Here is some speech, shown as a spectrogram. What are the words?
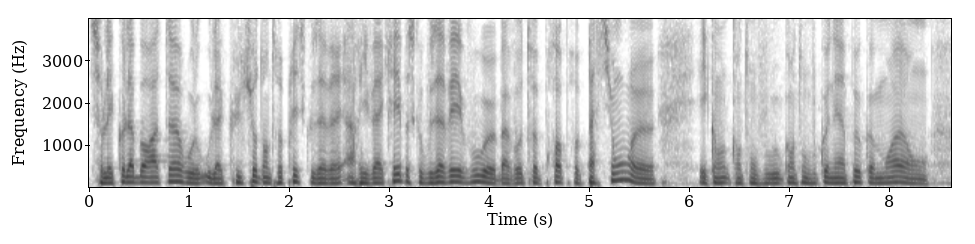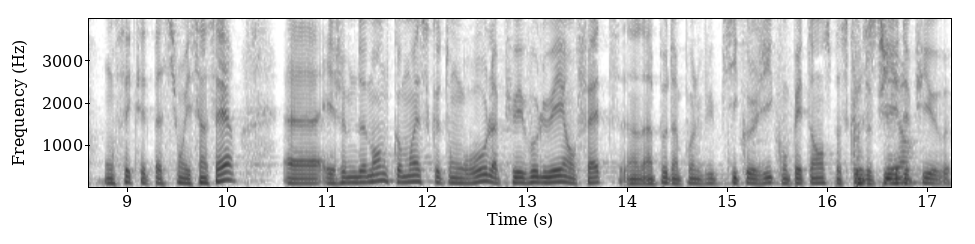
sur les collaborateurs ou, la culture d'entreprise que vous avez arrivé à créer, parce que vous avez, vous, euh, bah, votre propre passion. et quand, quand, on vous, quand on vous connaît un peu comme moi, on, on sait que cette passion est sincère. Euh, et je me demande comment est-ce que ton rôle a pu évoluer en fait, un, peu d'un point de vue psychologique, compétence, parce que depuis, depuis euh,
